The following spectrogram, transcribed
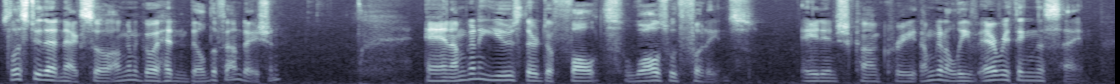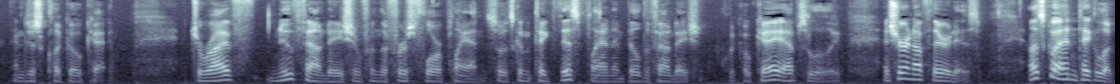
So let's do that next. So I'm going to go ahead and build the foundation. And I'm going to use their default walls with footings. 8 inch concrete. I'm going to leave everything the same and just click OK. Derive new foundation from the first floor plan. So it's going to take this plan and build the foundation. Click OK, absolutely. And sure enough, there it is. let's go ahead and take a look.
